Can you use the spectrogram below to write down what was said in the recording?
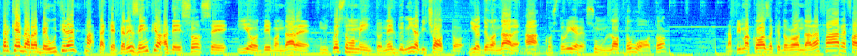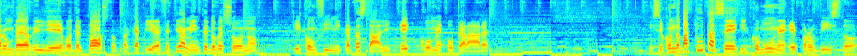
Perché verrebbe utile? Ma perché per esempio adesso se io devo andare in questo momento nel 2018 io devo andare a costruire su un lotto vuoto la prima cosa che dovrò andare a fare è fare un bel rilievo del posto per capire effettivamente dove sono i confini catastali e come operare. In seconda battuta, se il comune è provvisto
